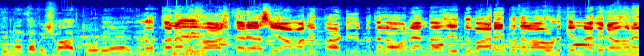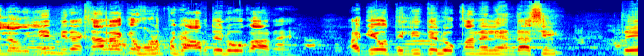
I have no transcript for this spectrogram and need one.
ਜਿਨ੍ਹਾਂ ਦਾ ਵਿਸ਼ਵਾਸ ਤੋੜਿਆ ਹੋਇਆ ਜੀ ਲੋਕਾਂ ਨੇ ਵਿਸ਼ਵਾਸ ਕਰਿਆ ਸੀ ਆਮ ਆਦਮੀ ਪਾਰਟੀ ਦੇ ਬਦਲਾਅ ਲਿਆਂਦਾ ਸੀ। ਦੁਬਾਰੇ ਬਦਲਾਅ ਹੁਣ ਕਿੰਨਾ ਕੁ ਚਾਹੁੰਦੇ ਨੇ ਲੋਕ ਜੀ? ਇਹ ਮੇਰਾ ਖਿਆਲ ਹੈ ਕਿ ਹੁਣ ਪੰਜਾਬ ਦੇ ਲੋਕ ਆ ਰਹੇ। ਅੱਗੇ ਉਹ ਦਿੱਲੀ ਦੇ ਲੋਕਾਂ ਨੇ ਲਿਆਂਦਾ ਸੀ ਤੇ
